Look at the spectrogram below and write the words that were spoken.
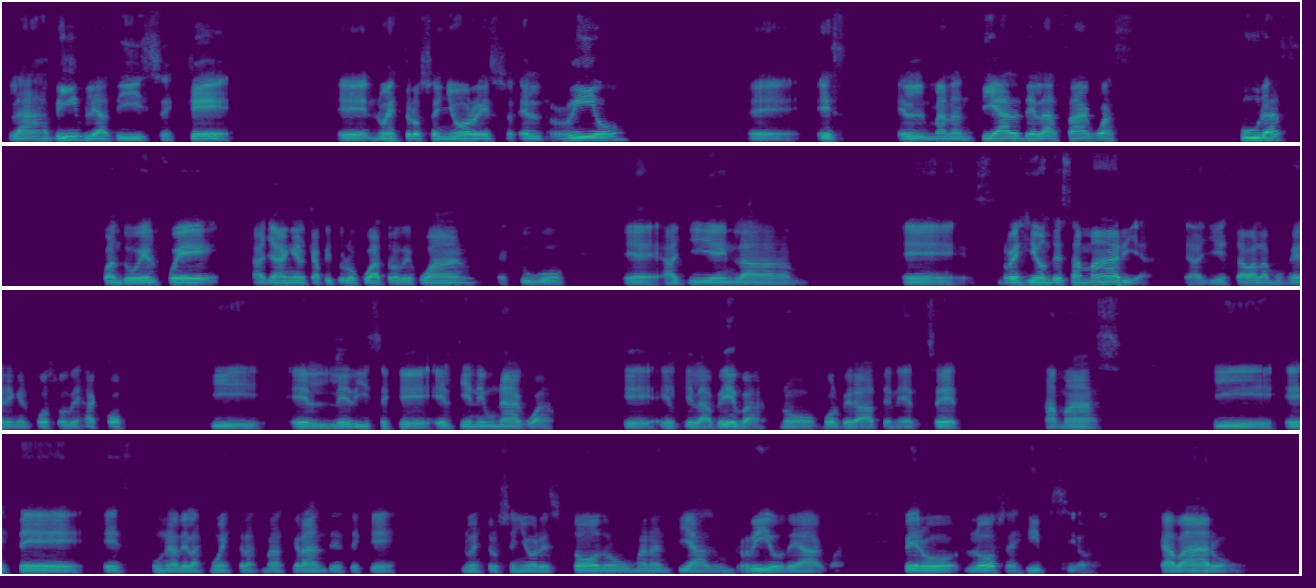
La Biblia dice que eh, nuestro Señor es el río, eh, es el manantial de las aguas puras cuando Él fue allá en el capítulo 4 de Juan, estuvo eh, allí en la región de Samaria. Allí estaba la mujer en el pozo de Jacob y él le dice que él tiene un agua que el que la beba no volverá a tener sed jamás. Y este es una de las muestras más grandes de que nuestro Señor es todo un manantial, un río de agua. Pero los egipcios cavaron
